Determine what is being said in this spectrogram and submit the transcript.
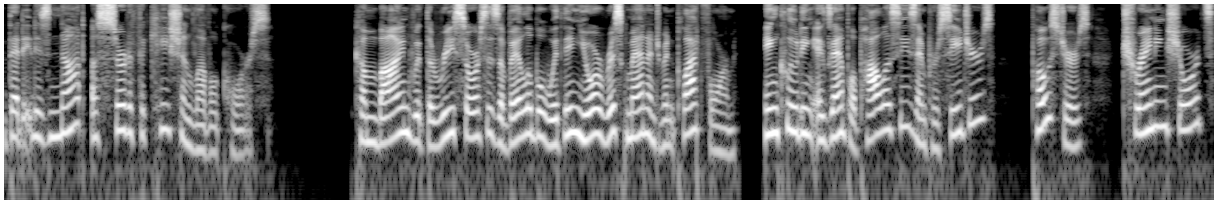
that it is not a certification level course. Combined with the resources available within your risk management platform, including example policies and procedures, posters, training shorts,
